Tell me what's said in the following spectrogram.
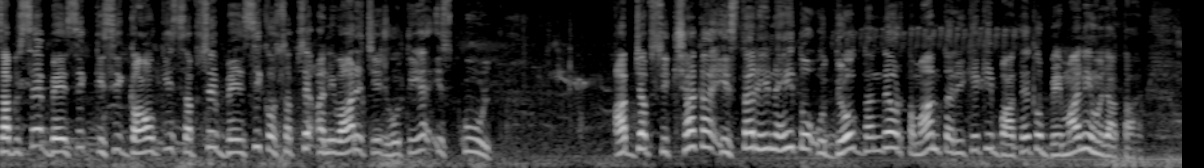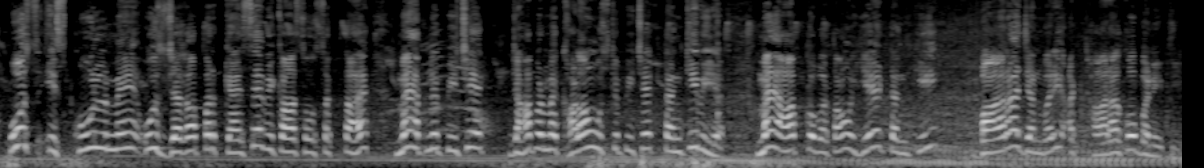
सबसे बेसिक किसी गाँव की सबसे बेसिक और सबसे अनिवार्य चीज़ होती है स्कूल। अब जब शिक्षा का स्तर ही नहीं तो उद्योग धंधे और तमाम तरीके की बातें तो बेमानी हो जाता है। उस स्कूल में, उस जगह पर कैसे विकास हो सकता है? मैं अपने पीछे, जहाँ पर मैं खड़ा हूँ, उसके पीछे एक टंकी भी है। मैं आपको बताऊँ, ये टंकी 12 जनवरी 18 को बनी थी।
